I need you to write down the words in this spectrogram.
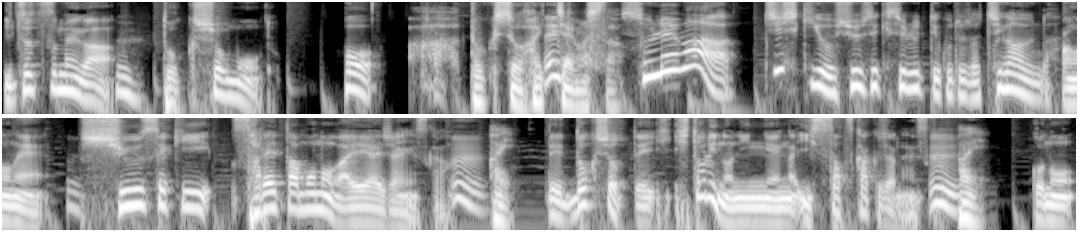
5つ目がうん、読書モード。ほう。ああ、読書入っちゃいました。それは、知識を集積するっていうこととは違うんだ。あのねう、ん集積されたものが AI じゃないですか。うん。はい。で、読書って一人の人間が一冊書くじゃないですか。うん。はい。この、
